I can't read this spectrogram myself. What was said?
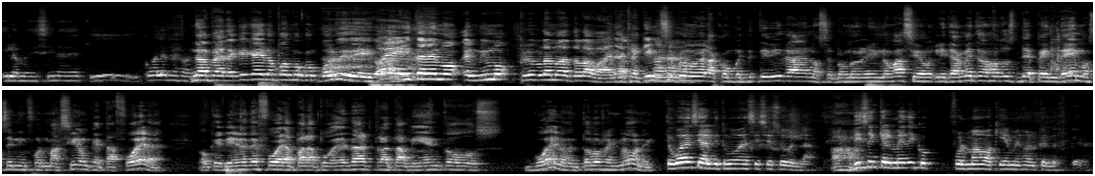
y la medicina de aquí. ¿Cuál es mejor? No, espérate, que ahí no podemos con- vuelvo y digo, Güey. aquí tenemos el mismo problema de toda la vaina, que aquí no se Ajá. promueve la competitividad, no se promueve la innovación, literalmente nosotros dependemos de la información que está afuera o que viene de fuera para poder dar tratamientos buenos en todos los renglones. Te voy a decir algo y tú me vas a decir si eso es verdad. Ajá. Dicen que el médico formado aquí es mejor que el de fuera.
